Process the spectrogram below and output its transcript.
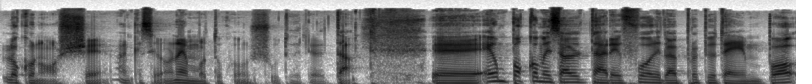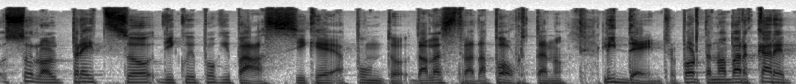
lo conosce, anche se non è molto conosciuto in realtà. Eh, è un po' come saltare fuori dal proprio tempo solo al prezzo di quei pochi passi che appunto dalla strada portano lì dentro, portano a varcare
